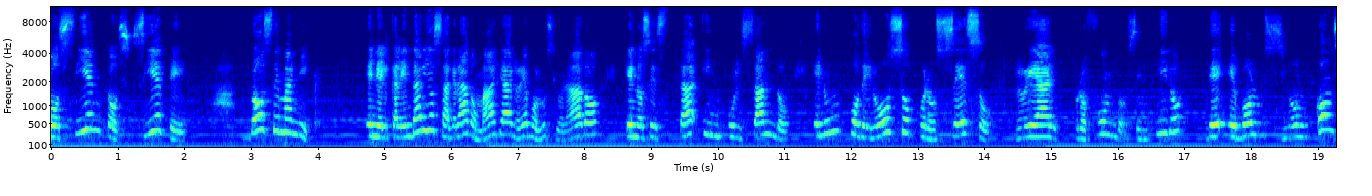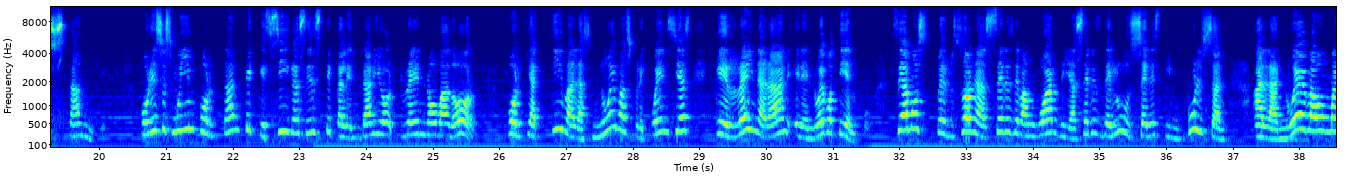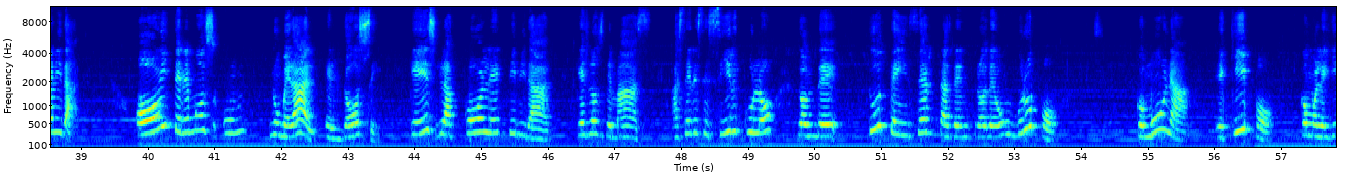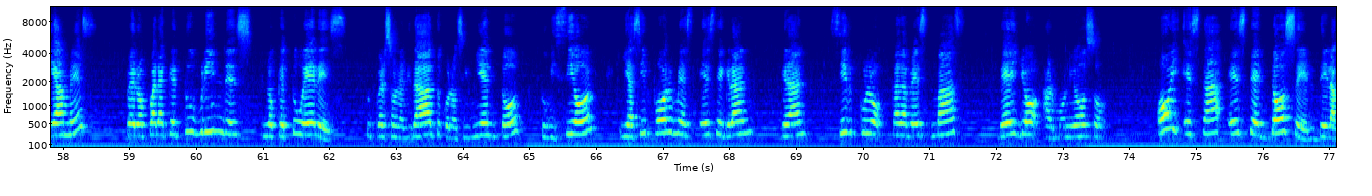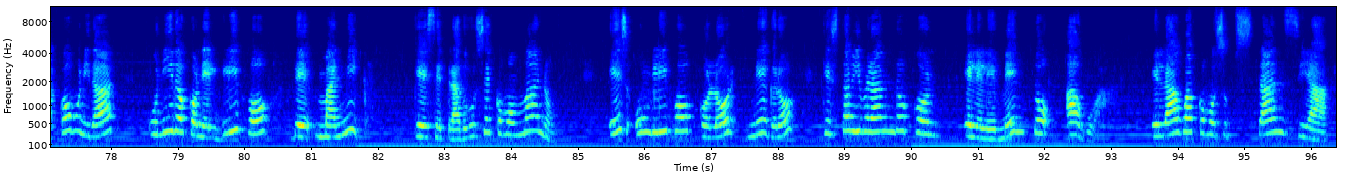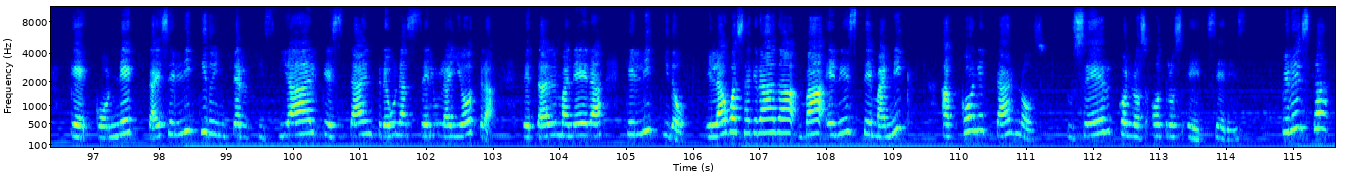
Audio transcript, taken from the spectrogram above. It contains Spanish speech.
207, 12 Manik, en el calendario sagrado maya revolucionado que nos está impulsando en un poderoso proceso real, profundo, sentido de evolución constante. Por eso es muy importante que sigas este calendario renovador, porque activa las nuevas frecuencias que reinarán en el nuevo tiempo. Seamos personas, seres de vanguardia, seres de luz, seres que impulsan a la nueva humanidad. Hoy tenemos un numeral, el 12, que es la colectividad, que es los demás, hacer ese círculo donde tú te insertas dentro de un grupo, comuna, equipo, como le llames, pero para que tú brindes lo que tú eres, tu personalidad, tu conocimiento, tu visión, y así formes ese gran, gran círculo cada vez más bello, armonioso. Hoy está este 12 de la comunidad unido con el glifo de Manik, que se traduce como mano. Es un glifo color negro que está vibrando con el elemento agua. El agua como sustancia que conecta ese líquido intersticial que está entre una célula y otra, de tal manera que el líquido, el agua sagrada va en este manik a conectarnos, tu ser con los otros eh, seres. Pero esta,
